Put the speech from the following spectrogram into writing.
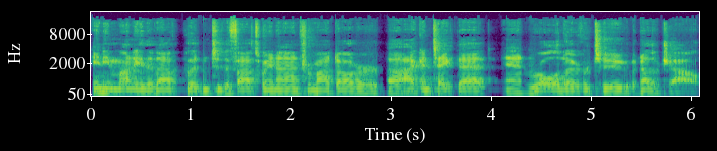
any money that I've put into the 529 for my daughter, uh, I can take that and roll it over to another child.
